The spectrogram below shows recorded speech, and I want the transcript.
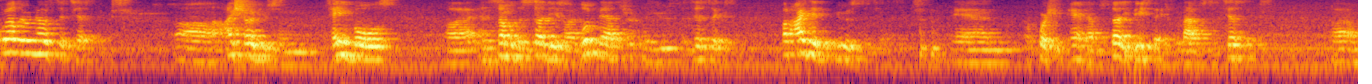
Well, there were no statistics. Uh, I showed you some tables, uh, and some of the studies I looked at certainly used statistics, but I didn't use statistics. And of course, you can't have a study these days without statistics. Um,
